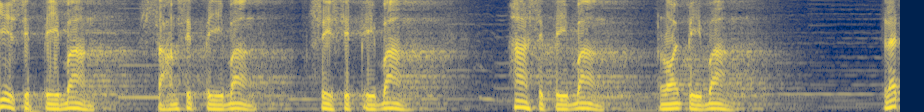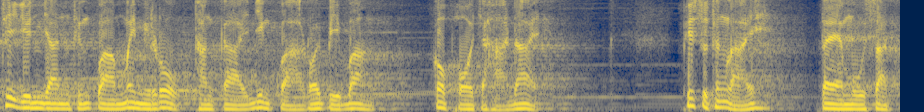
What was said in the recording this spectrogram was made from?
ยี่สิบปีบ้างสามสิบปีบ้างสี่สิบปีบ้างห้าสิบปีบ้างร้อยปีบ้าง และที่ยืนยันถึงความไม่มีโรคทางกายยิ่งกว่าร้อยปีบ้าง ก็พอจะหาได้ พิสุทธ์ทั้งหลาย แต่หมูสัตว์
